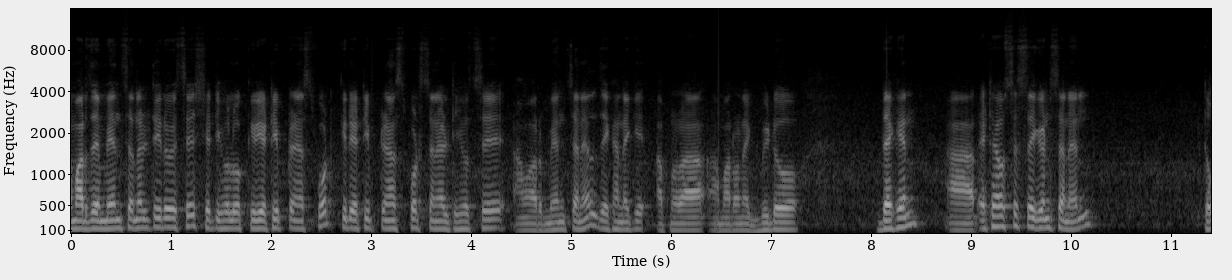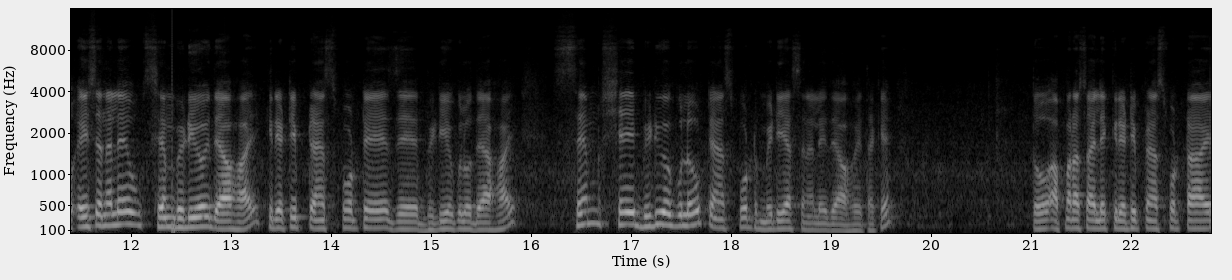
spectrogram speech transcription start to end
আমার যে মেন চ্যানেলটি রয়েছে, সেটি হলো ক্রিয়েটিভ ট্রান্সপোর্ট ক্রিয়েটিভ ট্রান্সপোর্ট চ্যানেলটি হচ্ছে আমার মেন চ্যানেল যেখানে কি আপনারা আমার অনেক ভিডিও দেখেন। আর এটা হচ্ছে সেকেন্ড চ্যানেল তো এই চ্যানেলেও সেম ভিডিওই দেওয়া হয়। ক্রিয়েটিভ ট্রান্সপোর্টে যে ভিডিওগুলো দেওয়া হয় সেম সেই ভিডিওগুলোও ট্রান্সপোর্ট মিডিয়া চ্যানেলে দেওয়া হয়ে থাকে। তো আপনারা চাইলে ক্রিয়েটিভ ট্রান্সপোর্টটাই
